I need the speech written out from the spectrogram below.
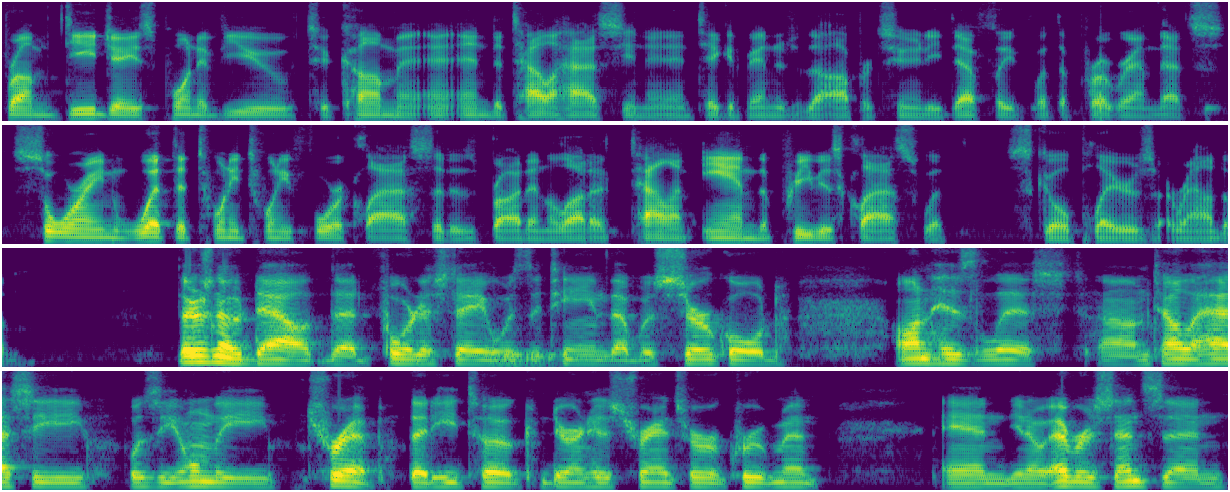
from DJ's point of view to come and, to Tallahassee and, and, take advantage of the opportunity. Definitely with the program that's soaring with the 2024 class that has brought in a lot of talent and the previous class with skill players around them. There's no doubt that Florida State was the team that was circled on his list. Um, Tallahassee was the only trip that he took during his transfer recruitment, and you know, ever since then,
